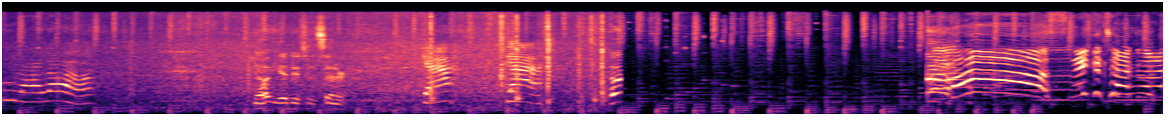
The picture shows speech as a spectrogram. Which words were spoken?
Ooh la la. No, you gotta do it to the center. Ga ga. Ah! Snake attack on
